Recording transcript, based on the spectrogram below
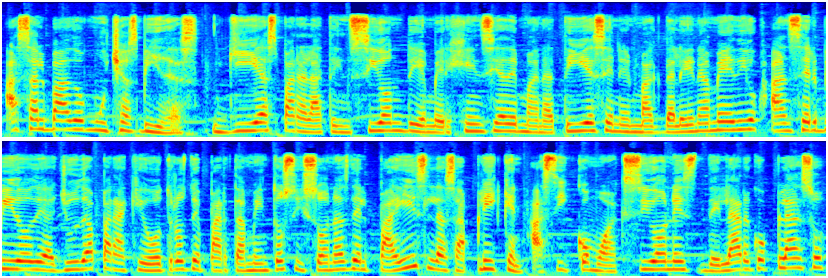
ha salvado muchas vidas. Guías para la atención de emergencia de manatíes en el Magdalena Medio han servido de ayuda para que otros departamentos y zonas del país las apliquen, así como acciones de largo plazo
